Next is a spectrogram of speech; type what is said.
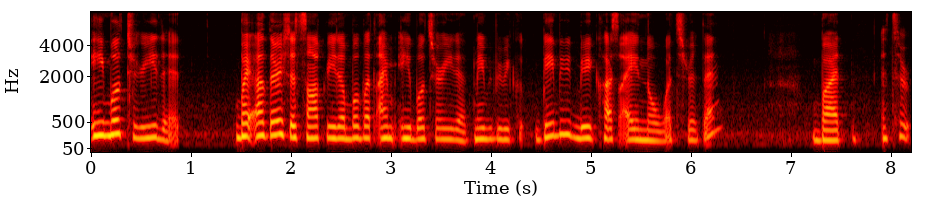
able to read it by others it's not readable but i'm able to read it. Maybe bec- maybe because i know what's written but it's a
